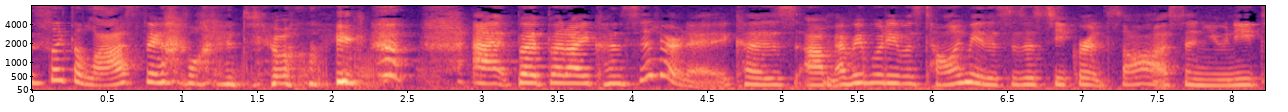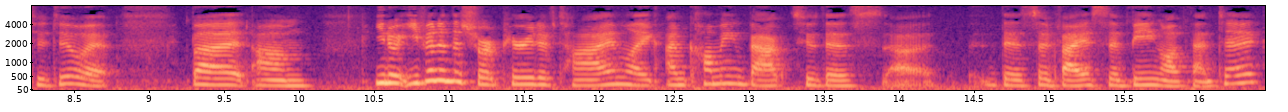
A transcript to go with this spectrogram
this is like the last thing I want to do. like, uh, but but I considered it because um, everybody was telling me this is a secret sauce and you need to do it. But um, you know, even in the short period of time, like I'm coming back to this uh, this advice of being authentic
